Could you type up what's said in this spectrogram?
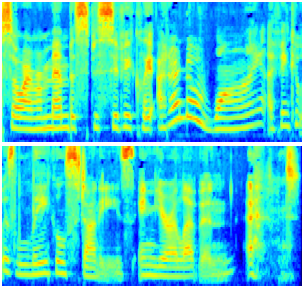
so I remember specifically, I don't know why, I think it was legal studies in year 11. And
